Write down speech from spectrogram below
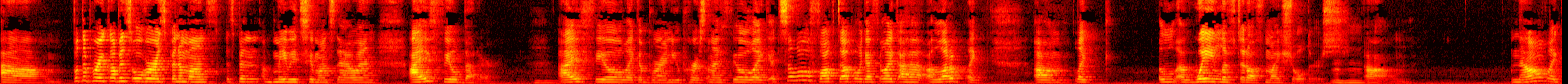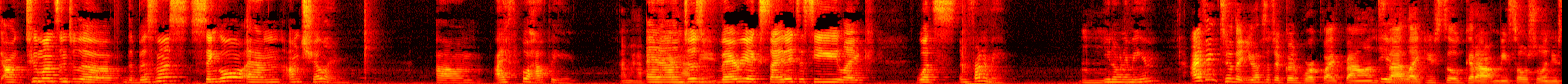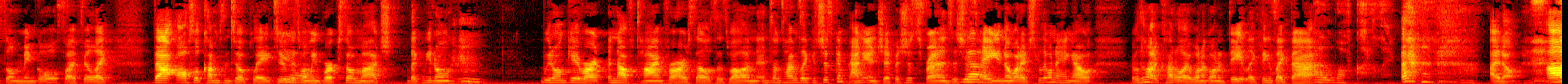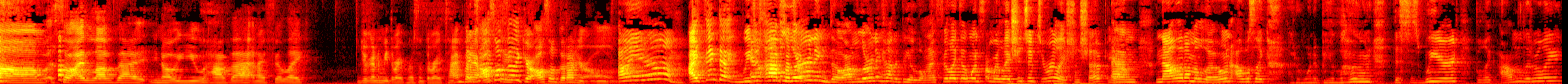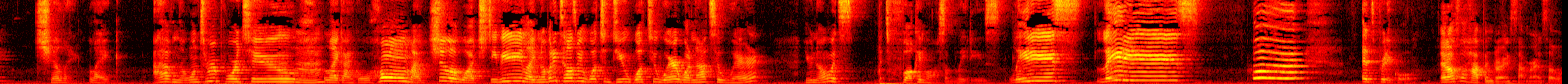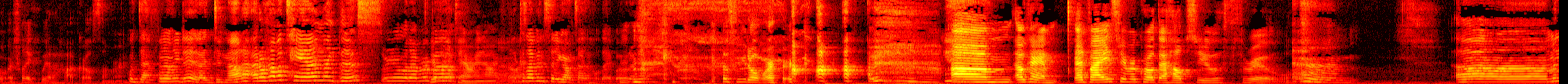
Um, but the breakup is over. It's been a month. It's been maybe two months now, and I feel better. I feel like a brand new person. I feel like it's a little fucked up. Like I feel like I have a lot of like, um, like a, a weight lifted off my shoulders. Um, now, like I'm two months into the the business, single, and I'm chilling. Um, I feel happy I'm happy. and I'm just very excited to see like what's in front of me. Mhm. You know what I mean? I think too that you have such a good work life balance Yeah. that like you still get out and be social and you still mingle. So I feel like that also comes into a play too because Yeah. when we work so much, like we don't we don't give our enough time for ourselves as well. And, and sometimes like it's just companionship, it's just friends. It's just Yeah. hey, you know what? I just really want to hang out. I really want to cuddle. I want to go on a date, like things like that. I love cuddling. I don't. Um, so I love that you know you have that, and I feel like you're gonna meet the right person at the right time. But I also feel like you're also good on your own. I am. I think that we And just have I'm such a learning though. I'm learning how to be alone. I feel like I went from relationship to relationship, Yeah. and now that I'm alone, I was like, I don't want to be alone. This is weird, but like I'm literally chilling. Like I have no one to report to. Mm-hmm. Like I go home, I chill, I watch TV. Like nobody tells me what to do, what to wear, what not to wear. You know, it's it's fucking awesome, ladies, ladies, ladies. What? It's pretty cool. It also happened during summer, so I feel like we had a hot girl summer. Well, definitely did. I did not. I don't have a tan like this or whatever, You're but tan right now. Because like. I've been sitting outside the whole day. But whatever. Because we don't work. um. Okay. Advice. Favorite quote that helps you through. um.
